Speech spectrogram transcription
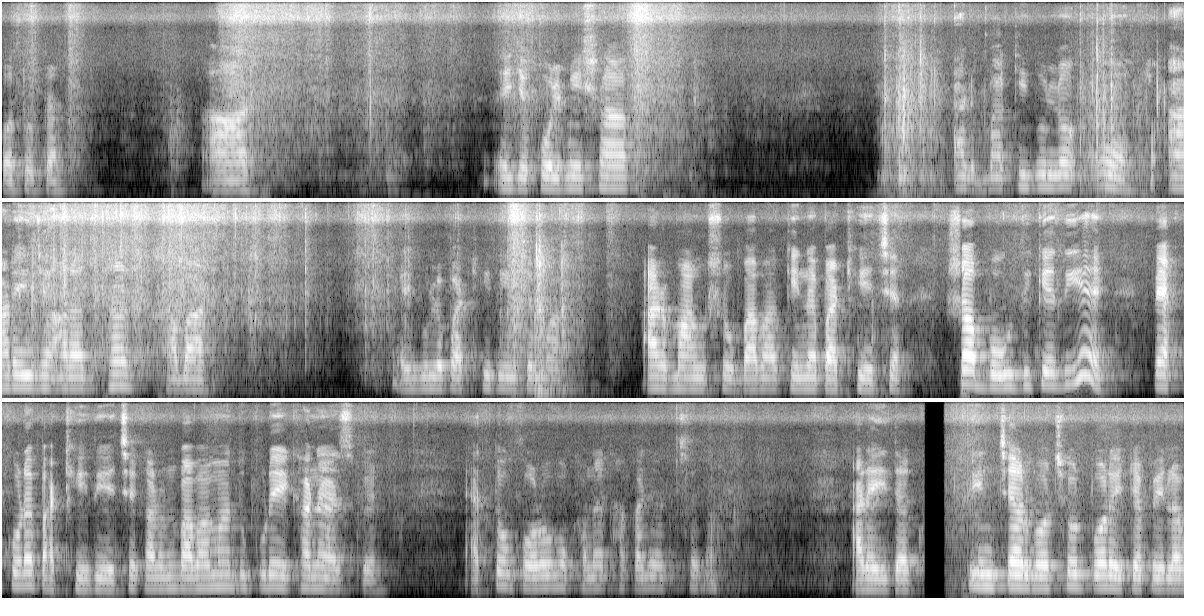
কতটা। আর এই যে কলমি শাক আর বাকিগুলো, ও, আর এই যে আরাধ্যার খাবার এইগুলো পাঠিয়ে দিয়েছে মা। আর মাংস বাবা কিনে পাঠিয়েছে। সব বৌদিকে দিয়ে প্যাক করে পাঠিয়ে দিয়েছে, কারণ বাবা মা দুপুরে এখানে আসবে। এত গরম ওখানে থাকা যাচ্ছে না। আর এই দেখো, তিন চার বছর পর এটা পেলাম।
